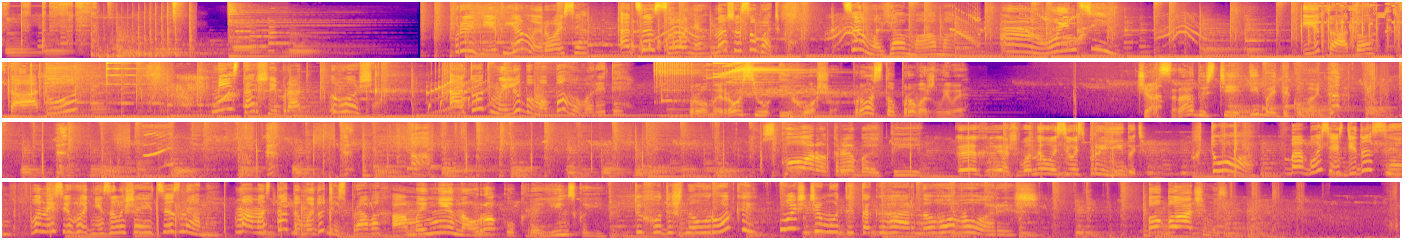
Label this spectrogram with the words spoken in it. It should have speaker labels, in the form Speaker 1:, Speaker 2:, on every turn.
Speaker 1: Привіт, я Мирося. А це Соня, наша собачка. Це моя мама. Млинці. І тато. Тату. Мій старший брат Гоша. А тут ми любимо поговорити.
Speaker 2: Про Миросю і Гошу. Просто про важливе. Час радості і байдикування.
Speaker 3: Треба йти.
Speaker 4: Еге ж, вони ось ось приїдуть.
Speaker 1: Хто? Бабуся з дідусем. Вони сьогодні залишаються з нами. Мама з татом ідуть у справах.
Speaker 3: А мені на урок української.
Speaker 1: Ти ходиш на уроки? Ось чому ти так гарно говориш.
Speaker 3: Побачимось.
